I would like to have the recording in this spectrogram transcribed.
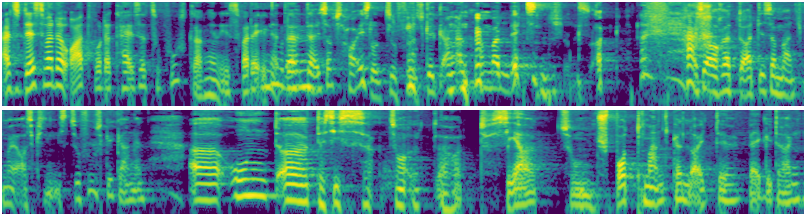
Also das war der Ort, wo der Kaiser zu Fuß gegangen ist. War der irgendwo ja, der, der ist aufs Häusl zu Fuß gegangen, haben wir letztens schon gesagt. Also auch dort ist er manchmal ausgestiegen, ist zu Fuß gegangen. Äh, und äh, das ist, hat sehr zum Spott mancher Leute beigetragen.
